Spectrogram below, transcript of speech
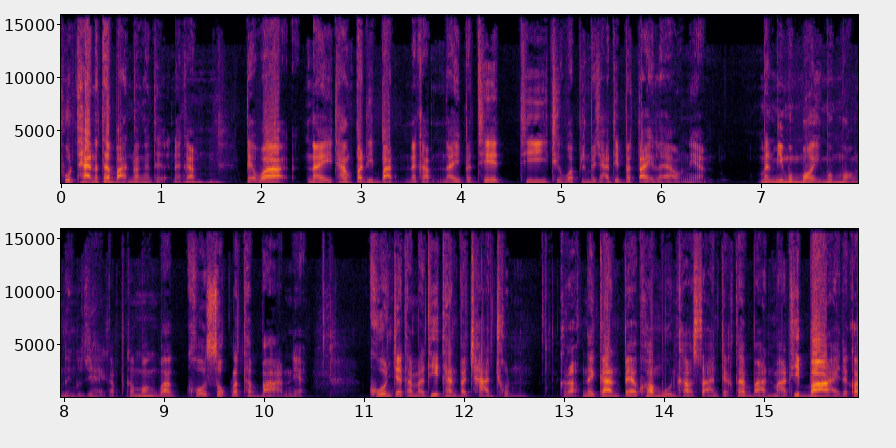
พูดแทนรัฐบาลว่างั้นเถอะนะครับ แต่ว่าในทางปฏิบัตินะครับในประเทศที่ถือว่าเป็นประชาธิปไตยแล้วเนี่ย มันมีมุมมองอีกมุมมองหนึ่งคุณชัยครับเขามองว่าโฆษกรัฐบาลเนี่ยควรจะทำหน้าที่แทนประชาชนครับในการแปลข้อมูลข่าวสารจากรัฐบาลมาอธิบาย แล้วก็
